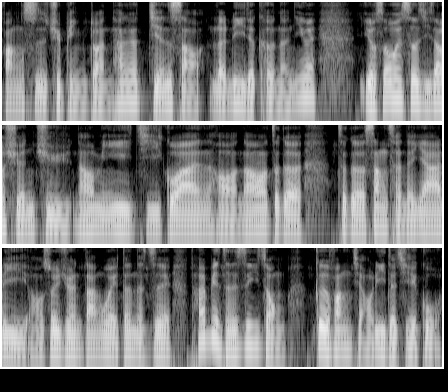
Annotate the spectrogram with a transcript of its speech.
方式去评断，它要减少人力的可能，因为有时候会涉及到选举，然后民意机关哈，然后这个这个上层的压力哦，税捐单位等等之类，它会变成是一种各方角力的结果。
